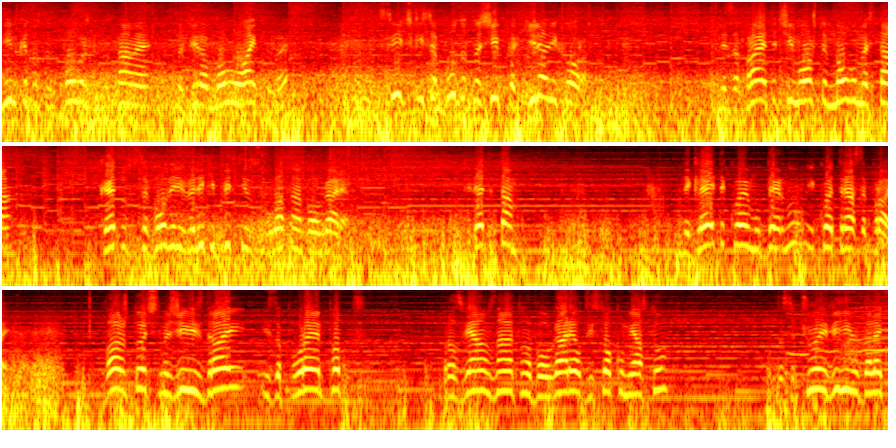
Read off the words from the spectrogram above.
снимката с българското знаме събира много лайкове, всички се бутат на шипка, хиляди хора. Не забравяйте, че има още много места, където са се водили велики битки за свободата на България. Отидете там. Не гледайте кое е модерно и кое трябва да се прави. Важното е, че сме живи и здрави и за пореден път развявам знамето на България от високо място, да се чуе и види надалеч.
